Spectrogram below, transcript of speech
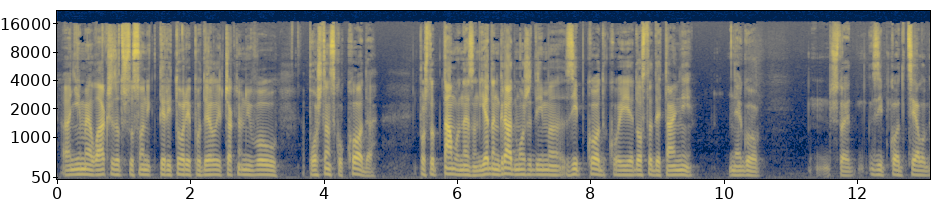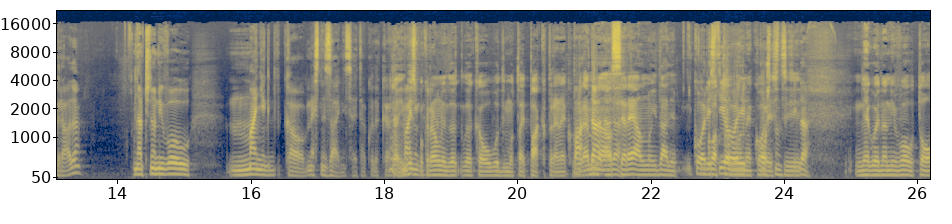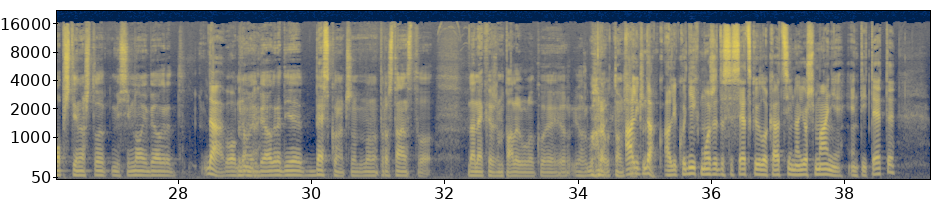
a, njima je lakše zato što su oni teritorije podelili čak na nivou poštanskog koda, pošto tamo, ne znam, jedan grad može da ima zip kod koji je dosta detaljniji nego što je zip kod cijelog grada. Znači, na nivou manjeg kao mesne zajednice, aj tako da kažem. Ja, i mi manjeg, smo krenuli da, da kao uvodimo taj pak pre nekog Pa, vremena, da, da, ali da. se realno i dalje koristi gotovo ovaj ne koristi. poštanski, da. Nego je na nivou to opština što, mislim, Novi Beograd, Da, ogromno. Novi Beograd je beskonačno ono, prostranstvo, da ne kažem Palilula koje je još, gore u tom Ali, slučaju. da, ali kod njih može da se seckaju lokacije na još manje entitete.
